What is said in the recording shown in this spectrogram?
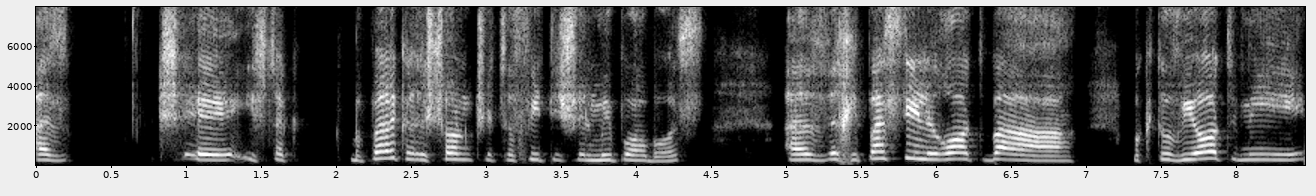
אז כשהסתק... בפרק הראשון כשצפיתי של מי פה הבוס, אז חיפשתי לראות ב... בכתוביות מי,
